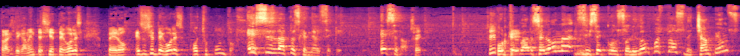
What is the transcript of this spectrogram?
prácticamente 7 goles, pero esos 7 goles, 8 puntos. Ese dato es genial, sé que. Ese dato. Sí. Sí, Porque el Barcelona, si se consolidó en puestos de Champions,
